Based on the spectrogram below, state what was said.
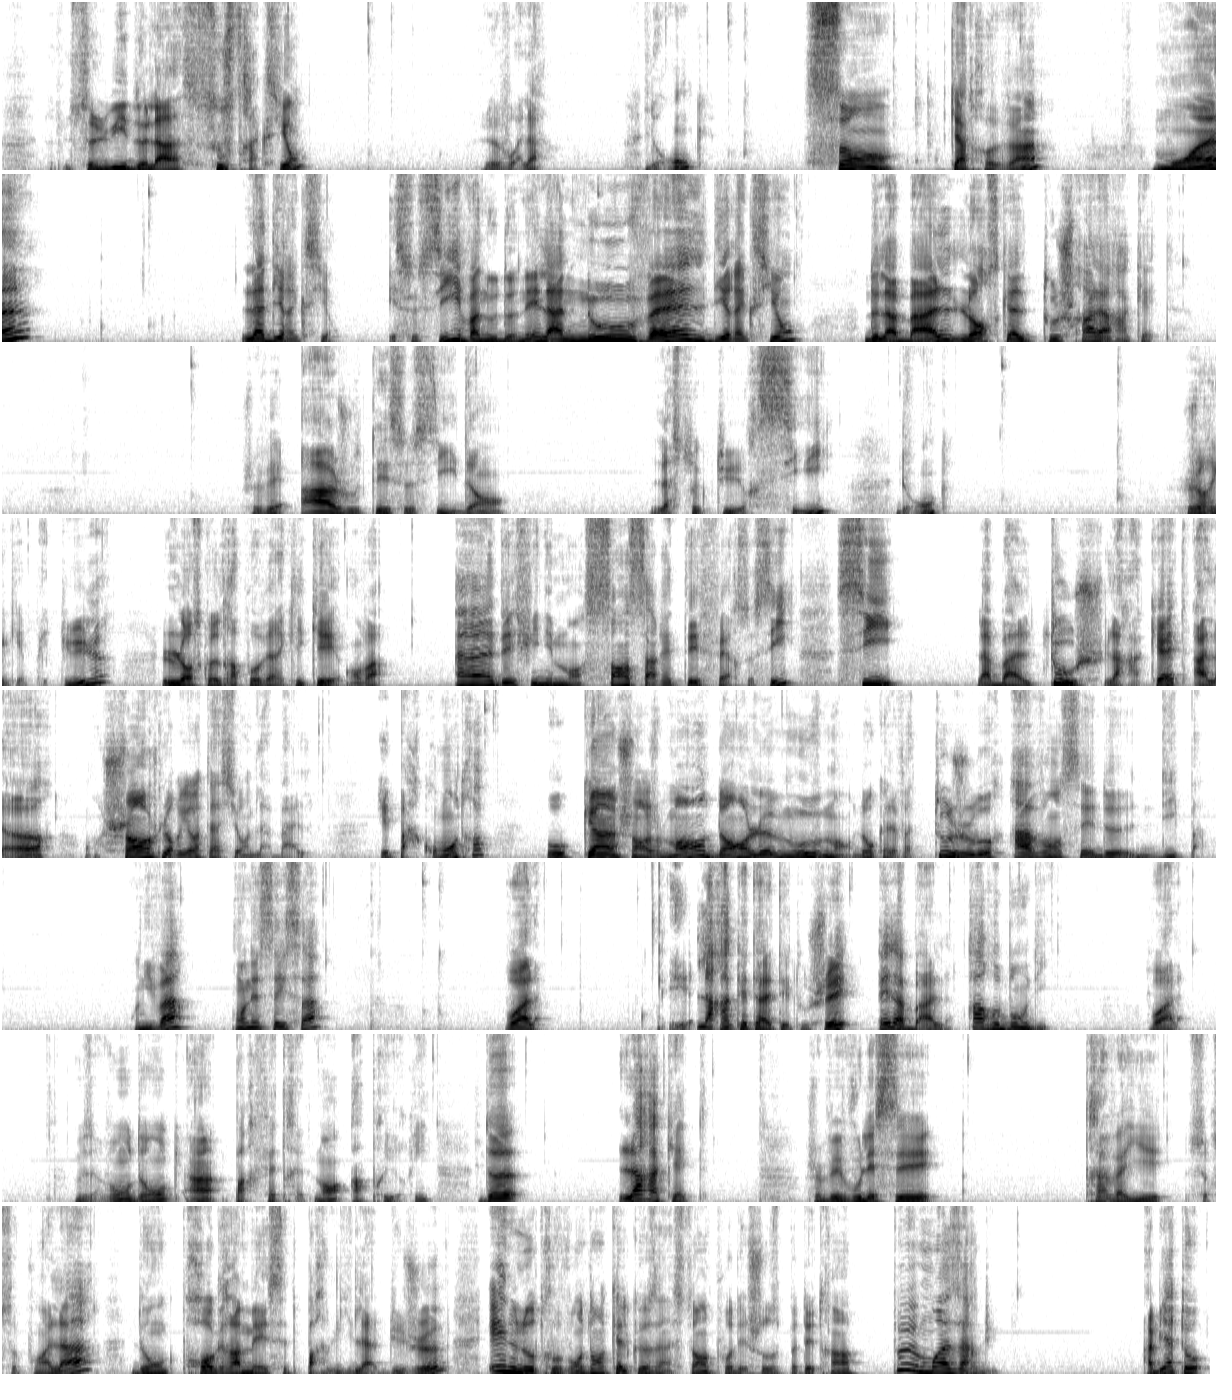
celui de la soustraction, le voilà. Donc, 180 moins la direction. Et ceci va nous donner la nouvelle direction de la balle lorsqu'elle touchera la raquette. Je vais ajouter ceci dans la structure si, donc, je récapitule, lorsque le drapeau vert est cliqué, on va indéfiniment, sans s'arrêter, faire ceci. Si la balle touche la raquette, alors on change l'orientation de la balle. Et par contre, aucun changement dans le mouvement. Donc elle va toujours avancer de 10 pas. On y va? On essaye ça? Voilà. Et la raquette a été touchée et la balle a rebondi. Voilà. Nous avons donc un parfait traitement, a priori, de la raquette. Je vais vous laisser travailler sur ce point-là, donc programmer cette partie-là du jeu, et nous nous retrouvons dans quelques instants pour des choses peut-être un peu moins ardues. À bientôt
